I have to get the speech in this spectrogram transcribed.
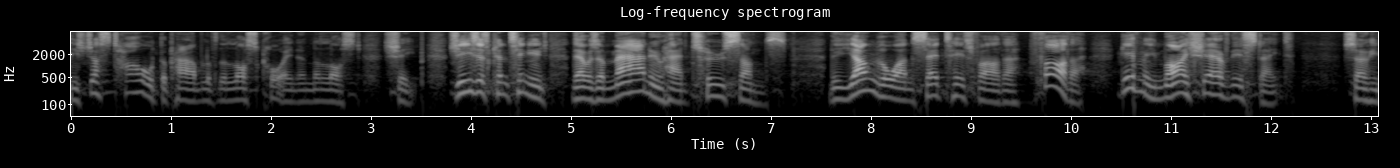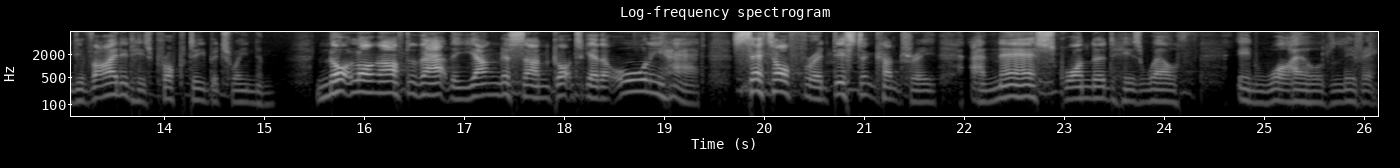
He's just told the parable of the lost coin and the lost sheep. Jesus continued There was a man who had two sons. The younger one said to his father, Father, give me my share of the estate. So he divided his property between them. Not long after that, the younger son got together all he had, set off for a distant country, and there squandered his wealth in wild living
